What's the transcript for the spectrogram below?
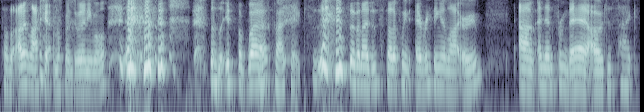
So I was like I don't like it. I'm not going to do it anymore. I was like it's the That's worst. classic. so then I just started putting everything in Lightroom. Um, and then from there, I would just like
